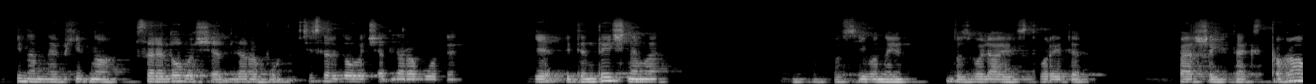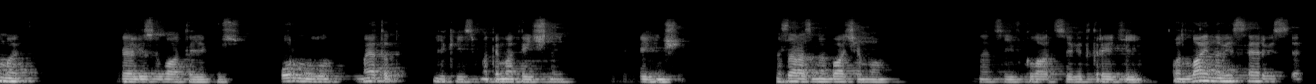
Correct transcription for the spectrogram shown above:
які нам необхідно середовище для роботи. Всі середовища для роботи є ідентичними, тобто всі вони дозволяють створити перший текст програми, реалізувати якусь формулу, метод якийсь математичний і таке інше. Зараз ми бачимо на цій вкладці відкриті онлайнові сервіси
